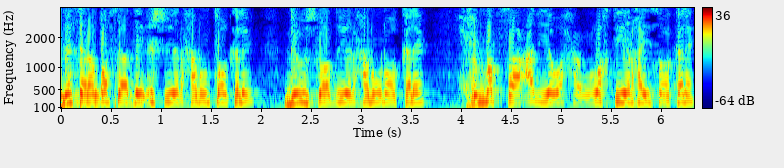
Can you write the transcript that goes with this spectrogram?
مثلا قفك هذه إيش يرحنون توكله جوسك هذه يرحنون وكله حمد صاعد يا وقت يرهيس وكله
